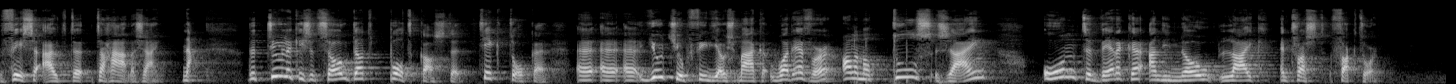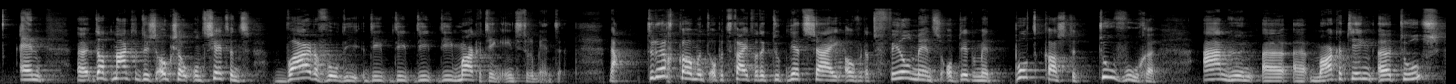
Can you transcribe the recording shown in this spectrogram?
vissen uit te, halen zijn. Nou. Natuurlijk is het zo dat podcasten, TikTokken, uh, uh, uh, YouTube-video's maken, whatever, allemaal tools zijn om te werken aan die no, like en trust factor. En uh, dat maakt het dus ook zo ontzettend waardevol, die, die, die, die, die marketinginstrumenten. Nou, terugkomend op het feit wat ik natuurlijk net zei over dat veel mensen op dit moment podcasten toevoegen aan hun uh, marketing tools,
